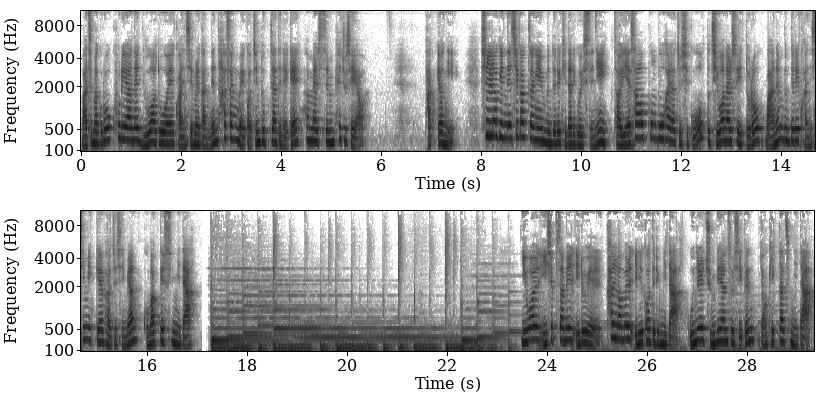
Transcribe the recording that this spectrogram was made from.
마지막으로 코리안의 뉴어도어에 관심을 갖는 하상 매거진 독자들에게 한 말씀 해주세요. 박경희. 실력 있는 시각장애인분들을 기다리고 있으니 저희의 사업 홍보하여 주시고 또 지원할 수 있도록 많은 분들이 관심 있게 봐주시면 고맙겠습니다. 2월 23일 일요일 칼럼을 읽어드립니다. 오늘 준비한 소식은 여기까지입니다.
